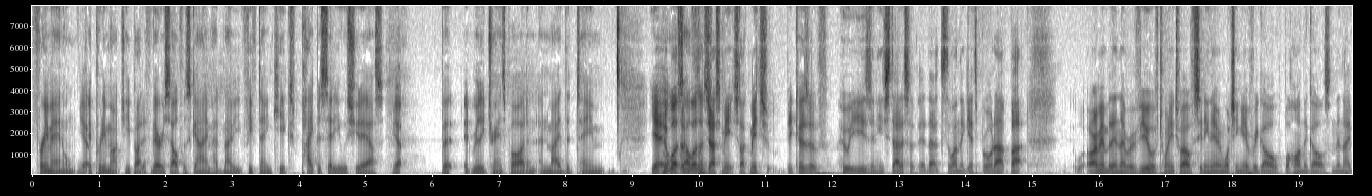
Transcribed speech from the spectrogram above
Fremantle, Yep. it pretty much he played a very selfless game, had maybe 15 kicks, papers said he was shit house, Yep. But it really transpired and, and made the team Yeah, it, was, it wasn't just Mitch. Like Mitch, because of who he is and his status, uh, that's the one that gets brought up. But I remember then the review of 2012, sitting there and watching every goal behind the goals, and then they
